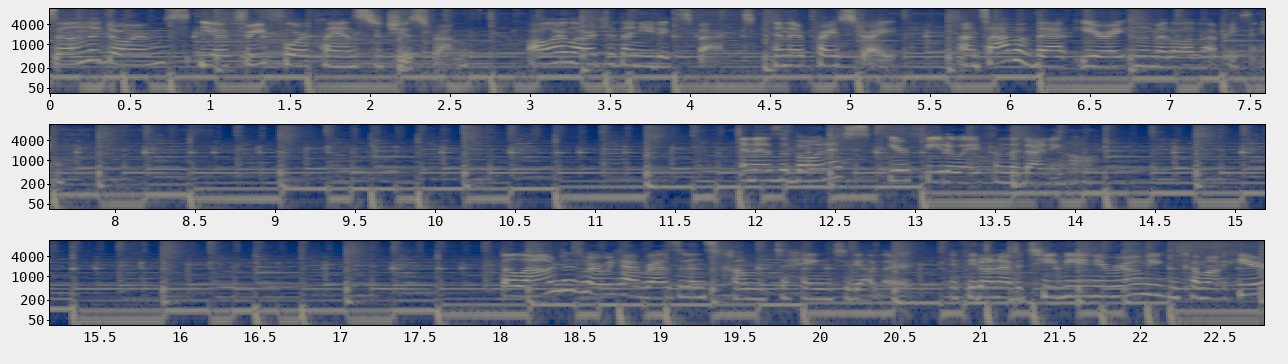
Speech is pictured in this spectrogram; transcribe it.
So in the dorms, you have three floor plans to choose from. All are larger than you'd expect, and they're priced right. On top of that, you're right in the middle of everything. And as a bonus, you're feet away from the dining hall. The lounge is where we have residents come to hang together. If you don't have a TV in your room, you can come out here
